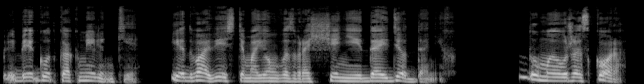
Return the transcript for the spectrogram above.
Прибегут как миленькие. Едва весть о моем возвращении дойдет до них. думаю, уже скоро».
